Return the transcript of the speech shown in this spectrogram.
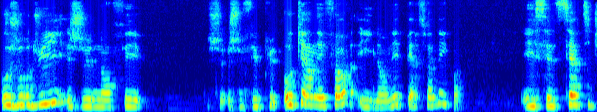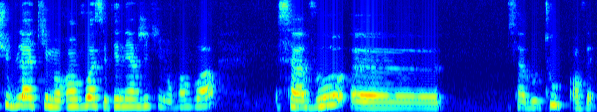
Aujourd'hui, je n'en fais, je, je fais plus aucun effort et il en est persuadé, quoi. Et cette certitude-là qui me renvoie, cette énergie qui me renvoie, ça vaut, euh, ça vaut tout, en fait.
